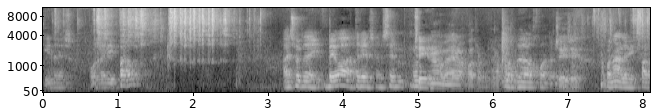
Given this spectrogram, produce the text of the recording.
y 3. Pues le disparo. A esos de ahí. Veo a 3. Ese, bueno, Sí, no, voy a los cuatro. me voy a los Los cuatro. veo a los 4. Sí, sí. Pues nada, le disparo.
